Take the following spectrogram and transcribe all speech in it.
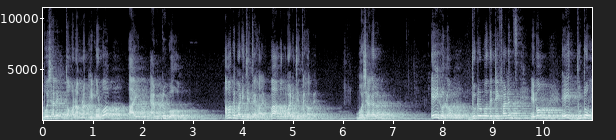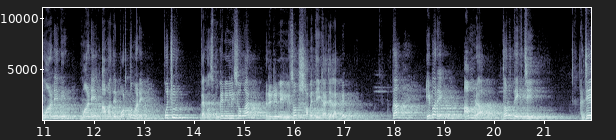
বোঝালে তখন আমরা কি করব? আই অ্যাম টু গো আমাকে বাড়ি যেতে হয় বা আমাকে বাড়ি যেতে হবে। বোঝা গেল? এই হলো দুটোর মধ্যে ডিফারেন্স এবং এই দুটো মানে মানে আমাদের বর্তমানে প্রচুর, দেখো স্পোকেন ইংলিশ হোক আর রিটেন ইংলিশ হোক, সবেতেই কাজে লাগবে। তা এবারে আমরা ধরো দেখছি যে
